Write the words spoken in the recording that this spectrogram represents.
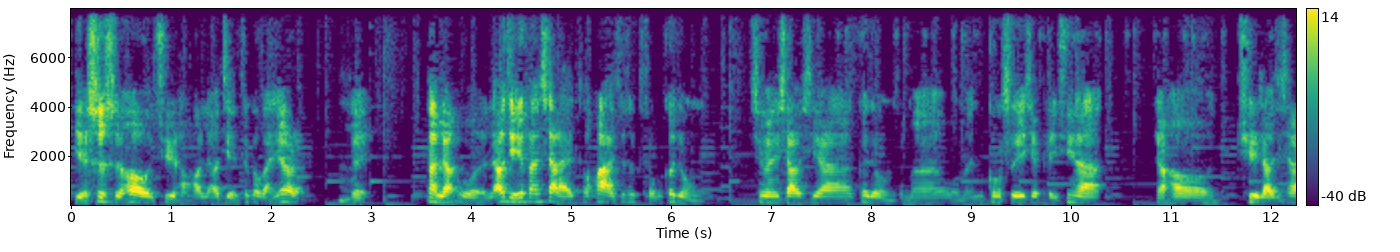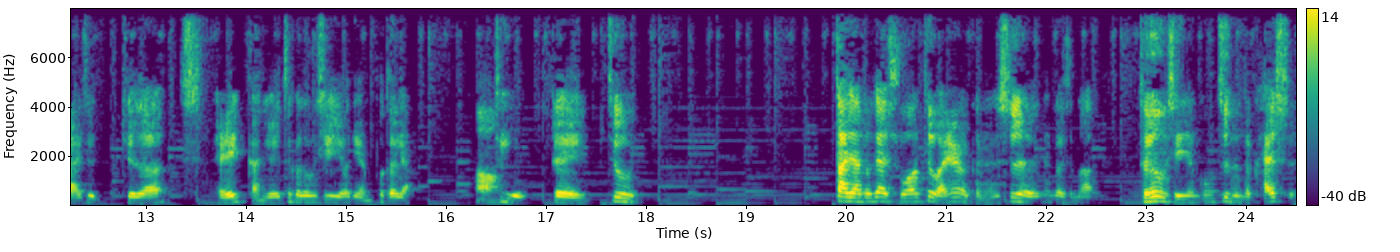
也是时候去好好了解这个玩意儿了，对，那了我了解一番下来的话，就是从各种。新闻消息啊，各种什么我们公司的一些培训啊，然后去了解下来，就觉得，哎，感觉这个东西有点不得了。啊！就对，就大家都在说这玩意儿可能是那个什么通用型人工智能的开始。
